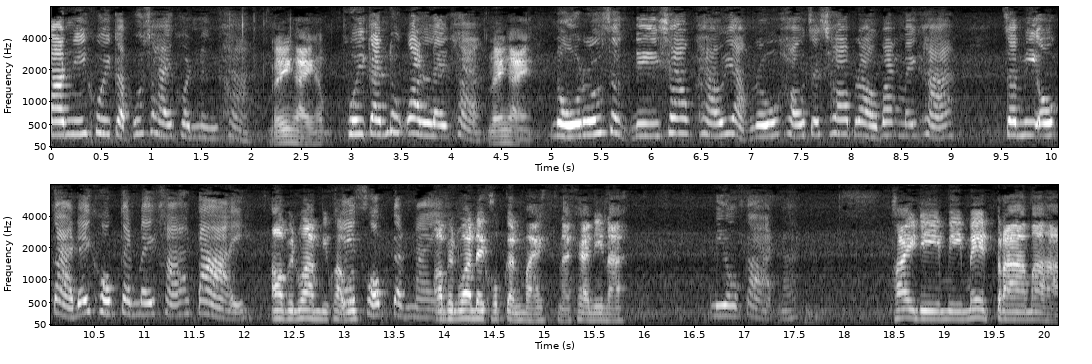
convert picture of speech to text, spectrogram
ตอนนี้คุยกับผู้ชายคนหนึ่งค่ะ แล้วยังไงครับ คุยกันทุกวันเลยค่ะ แล้วยังไง หนูรู้สึกดีชอบเขาอยากรู้เขาจะชอบเราบ้างไหมคะ จะมีโอกาสได้คบกันไหมคะตายเอาเป็นว่ามีความได้รู้คบกันไหมเอาเป็นว่าได้คบกันไหมนะแค่นี้นะ มีโอกาสนะ ไพ่ดีมีเมตตามหา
